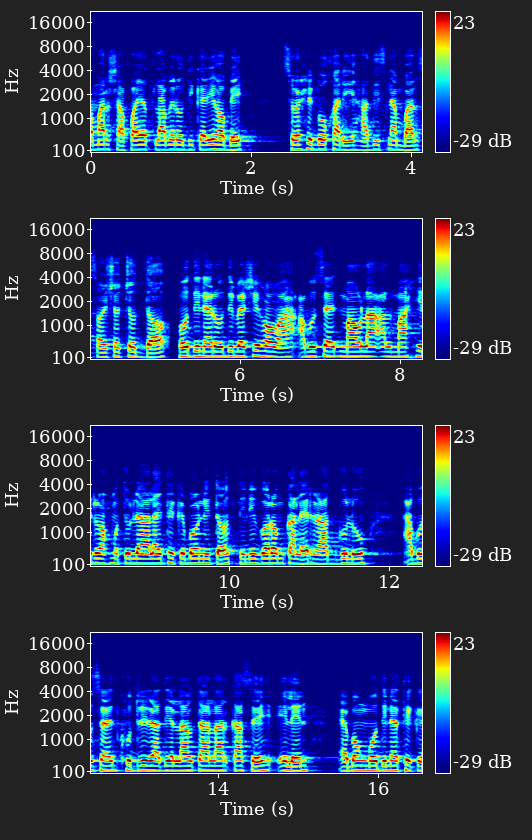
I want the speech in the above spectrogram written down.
আমার সাফায়াত লাভের অধিকারী হবে। সোহে বুখারি, হাদিস নাম্বার ছয়শো চোদ্দ। মদিনার অধিবাসী হওয়া আবু সাইদ মাওলা আল মাহির রহমতুল্লাহ আলাই থেকে বর্ণিত তিনি গরমকালের রাতগুলো আবু সাইদ খুদ্রি রাদি আল্লাহ তাল্লার কাছে এলেন। এবং মদিনা থেকে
